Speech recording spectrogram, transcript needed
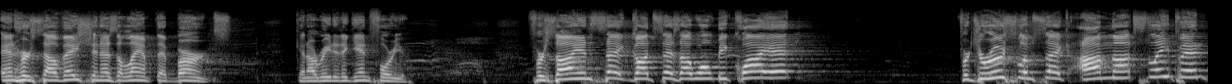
and her salvation as a lamp that burns. Can I read it again for you? For Zion's sake, God says, I won't be quiet. For Jerusalem's sake, I'm not sleeping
